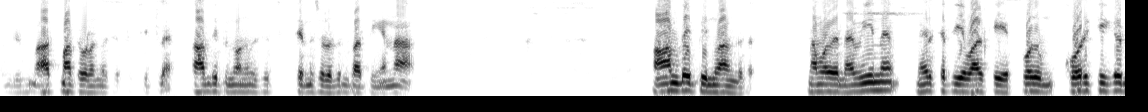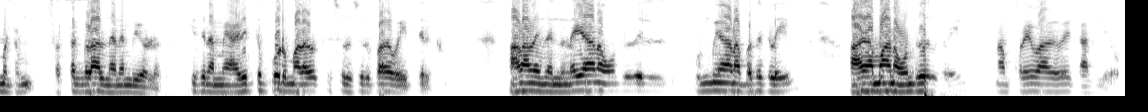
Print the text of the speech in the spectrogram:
அப்படின்னு ஆத்மா வளங்கள் செத்து சீட்டில் ஆந்தை பின்வாங்குதல் செத்து சீட்டு என்ன சொல்லுதுன்னு பார்த்தீங்கன்னா ஆந்தை பின்வாங்குதல். நமது நவீன மேற்கத்திய வாழ்க்கை எப்போதும் கோரிக்கைகள் மற்றும் சத்தங்களால் நிரம்பியுள்ளது. இது நம்மை அழித்து போடும் அளவுக்கு சுறுசுறுப்பாக வைத்திருக்கும். ஆனால் இந்த நிலையான உந்துதல் உண்மையான பதில்களையும் ஆழமான உந்துதல்களையும் நாம் குறைவாகவே காண்கிறோம்.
